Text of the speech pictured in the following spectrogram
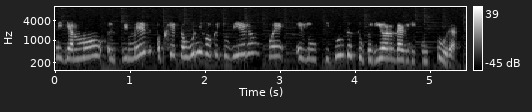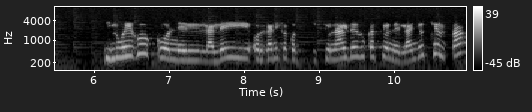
se llamó, el primer objeto único que tuvieron fue el Instituto Superior de Agricultura y luego con la Ley Orgánica Constitucional de Educación en el año 80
